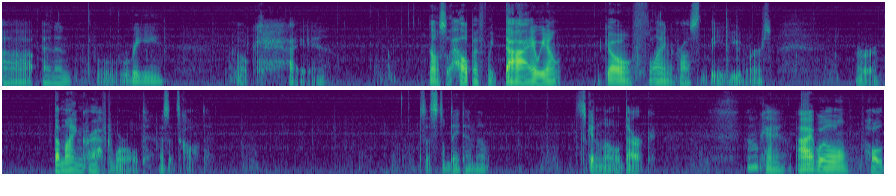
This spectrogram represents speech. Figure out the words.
uh, and then three. Okay. Now this will help if we die, we don't go flying across the universe. Or the Minecraft world, as it's called. Is it still daytime out? It's getting a little dark. Okay, I will hold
